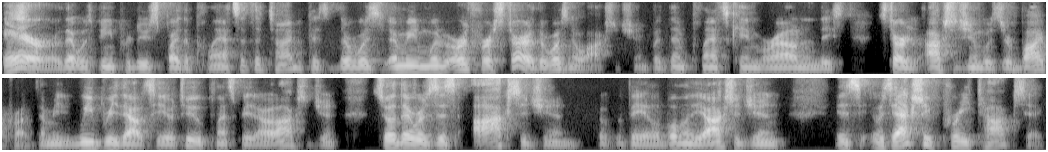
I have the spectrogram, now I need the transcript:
air that was being produced by the plants at the time because there was i mean when earth first started there was no oxygen but then plants came around and they started oxygen was their byproduct. I mean we breathe out co2 plants breathe out oxygen. So there was this oxygen available and the oxygen is it was actually pretty toxic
